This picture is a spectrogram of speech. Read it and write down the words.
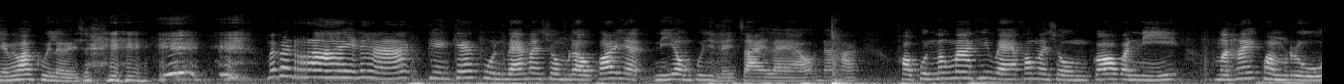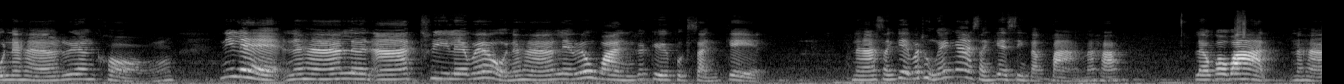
ยังไม่ว่างคุยเลยใช่ไหมไม่เป็นไรนะคะ เพียงแค่คุณแวะมาชมเราก็นิยมคุณอยู่ในใจแล้วนะคะ ขอบคุณมาก ๆ ที่แวะเข้ามาชม ก็วันนี้มาให้ความรู้นะคะเรื่องของนี่แหละนะคะ Learn Art 3 Level นะคะ Level 1 ก็คือฝึกสังเกตนะคะสังเกตวัตถุง่าย ๆ สังเกตสิ่งต่างๆนะคะ แล้วก็วาดนะคะ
